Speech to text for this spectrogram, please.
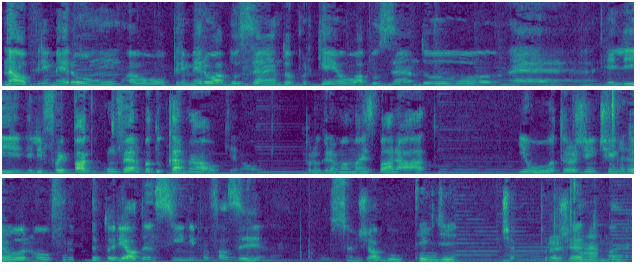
Não, o primeiro um, o primeiro abusando, porque o abusando é, ele, ele foi pago com verba do canal, que era um programa mais barato. E o outro a gente entrou uhum. no fundo setorial da Ancine para fazer, né? O Sanjabu. Entendi. Projeto ah, tá.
